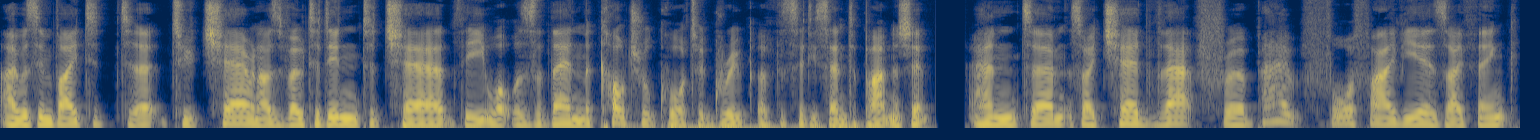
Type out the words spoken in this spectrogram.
I was invited to, to chair and I was voted in to chair the, what was then the cultural quarter group of the city centre partnership. And um, so I chaired that for about four or five years, I think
